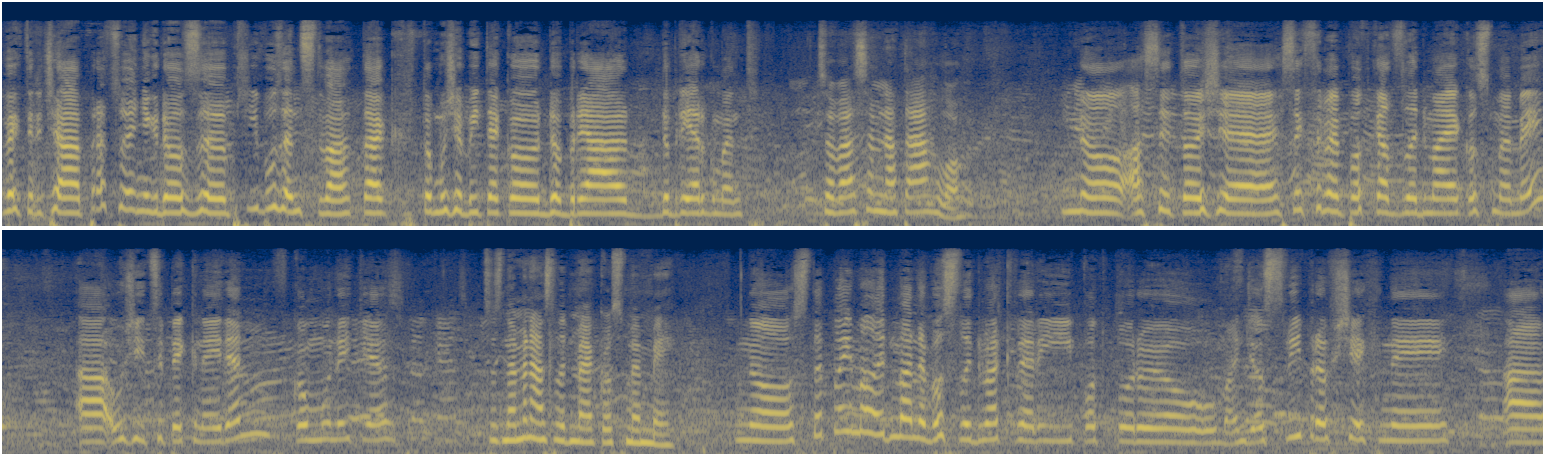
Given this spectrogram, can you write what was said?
ve které třeba pracuje někdo z příbuzenstva, tak to může být jako dobrá, dobrý argument. Co vás sem natáhlo? No, asi to, že se chceme potkat s lidma, jako jsme my a užít si pěkný den v komunitě. Co znamená s lidmi, jako jsme my? No, s teplýma lidma nebo s lidma, který podporují manželství pro všechny a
